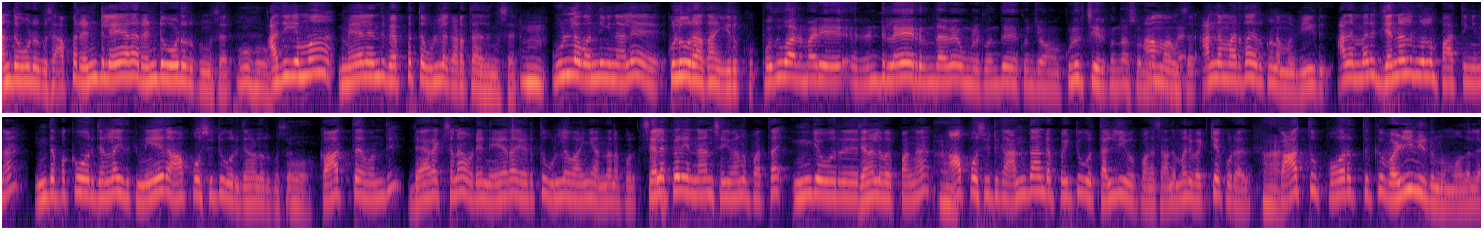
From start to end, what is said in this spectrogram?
அந்த ஓடு இருக்கும் சார் அப்ப ரெண்டு லேயரா ரெண்டு ஓடு இருக்குங்க சார் அதிகமா மேல இருந்து வெப்பத்தை உள்ள கடத்தாதுங்க சார் உள்ள வந்தீங்கனாலே குளிரா தான் இருக்கும். பொதுவா அந்த மாதிரி ரெண்டு லேயர் இருந்தாவே உங்களுக்கு வந்து கொஞ்சம் குளிர்ச்சி இருக்கும் தான் சொல்லுவாங்க. ஆமாங்க சார். அந்த மாதிரி தான் இருக்கும் நம்ம வீடு. அதே மாதிரி ஜன்னல்களும் பாத்தீங்கன்னா இந்த பக்கம் ஒரு ஜன்னலா இதுக்கு நேர் ஆப்போசிட் ஒரு ஜன்னல் இருக்கும் சார். காத்த வந்து டைரக்ஷனா அப்படியே நேரா எடுத்து உள்ள வாங்கி அந்தாண்ட போறது சில பேர் என்னன்னு செய்வான்னு பார்த்தா இங்க ஒரு ஜன்னல் வைப்பாங்க ஆப்போசிட்டுக்கு அந்தாண்ட போயிட்டு ஒரு தள்ளி வைப்பாங்க சார். அந்த மாதிரி வைக்க கூடாது காத்து போறதுக்கு வழி விடணும் முதல்ல.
